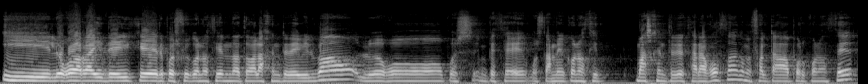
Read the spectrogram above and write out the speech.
Y luego a raíz de Iker, pues fui conociendo a toda la gente de Bilbao. Luego, pues empecé, pues también conocí más gente de Zaragoza, que me faltaba por conocer,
